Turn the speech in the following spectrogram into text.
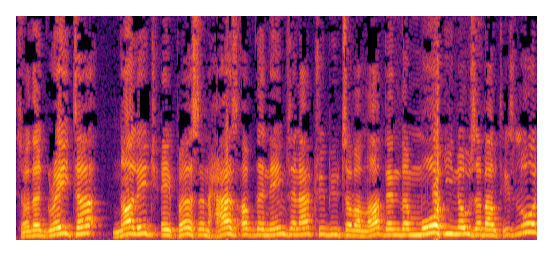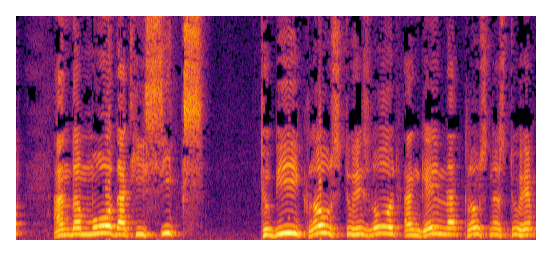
So the greater knowledge a person has of the names and attributes of Allah, then the more he knows about his Lord, and the more that he seeks to be close to his Lord and gain that closeness to him.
